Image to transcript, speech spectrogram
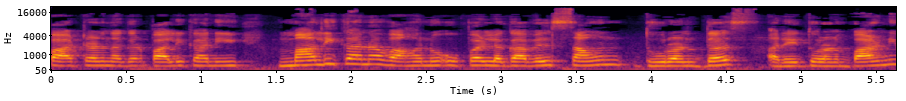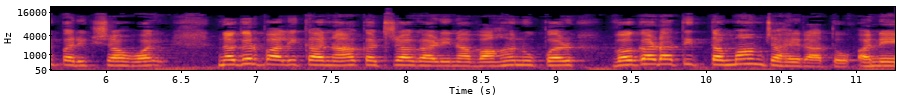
પાટણ નગરપાલિકાની માલિકાના વાહનો ઉપર લગાવેલ સાઉન્ડ ધોરણ દસ અને ધોરણ બારની પરીક્ષા હોય. નગરપાલિકાના કચરા ગાડીના વાહન ઉપર વગાડાતી તમામ જાહેરાતો અને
